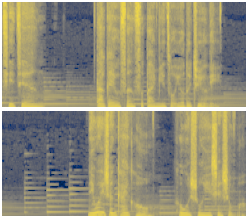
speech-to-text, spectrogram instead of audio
期间，大概有三四百米左右的距离。你未曾开口和我说一些什么，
